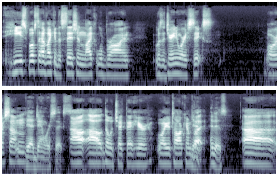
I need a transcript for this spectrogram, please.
he's supposed to have like a decision like LeBron. Was it January sixth or something? yeah, January sixth. I'll, I'll double check that here while you're talking, yeah, it is. uh,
